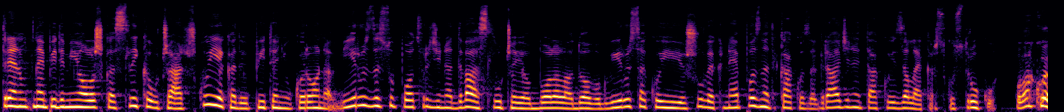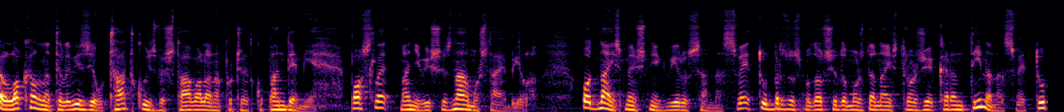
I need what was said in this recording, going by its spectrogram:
Trenutna epidemiološka slika u Čačku je kada je u pitanju koronavirus da su potvrđena dva slučaja obolela od ovog virusa koji je još uvek nepoznat kako za građane, tako i za lekarsku struku. Ovako je lokalna televizija u Čačku izveštavala na početku pandemije. Posle manje više znamo šta je bilo. Od najsmešnijeg virusa na svetu brzo smo došli do možda najstrožije karantina na svetu,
